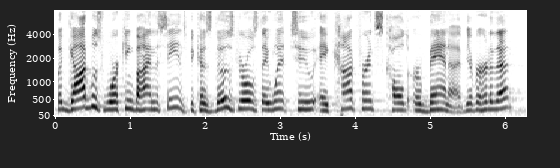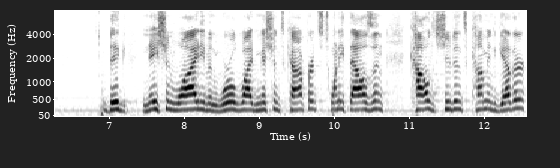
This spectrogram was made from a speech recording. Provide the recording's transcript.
but God was working behind the scenes because those girls, they went to a conference called Urbana. Have you ever heard of that? Big nationwide, even worldwide missions conference, 20,000 college students coming together.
